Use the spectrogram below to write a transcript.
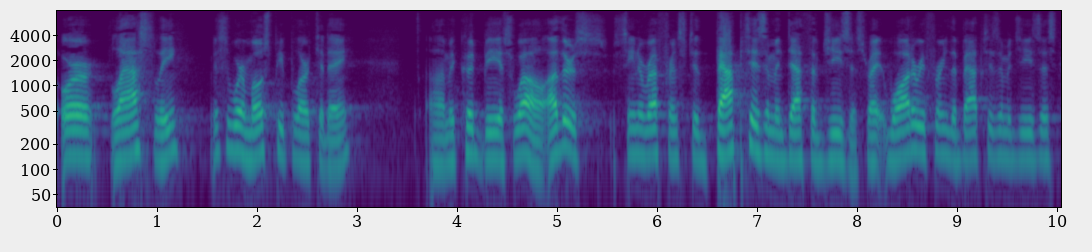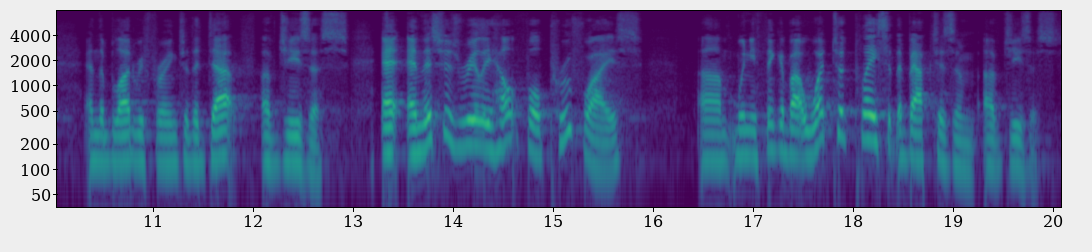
Or lastly, this is where most people are today. Um, it could be as well. Others seen a reference to baptism and death of Jesus, right? Water referring to the baptism of Jesus, and the blood referring to the death of Jesus. And, and this is really helpful proof wise um, when you think about what took place at the baptism of Jesus.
